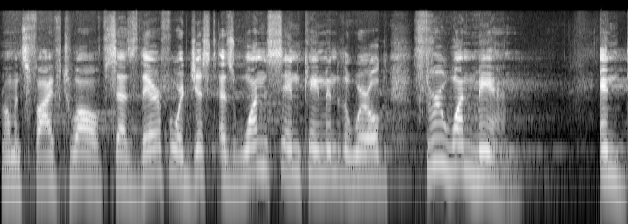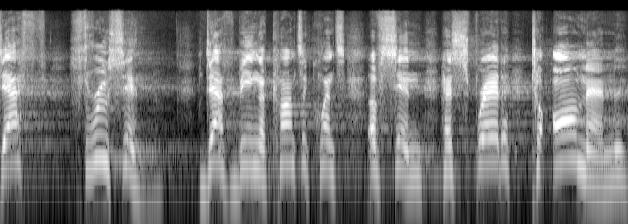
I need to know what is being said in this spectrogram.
Romans 5:12 says, "Therefore just as one sin came into the world through one man, and death through sin, death being a consequence of sin has spread to all men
